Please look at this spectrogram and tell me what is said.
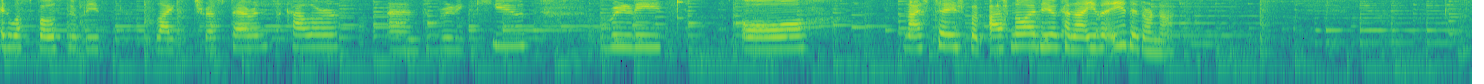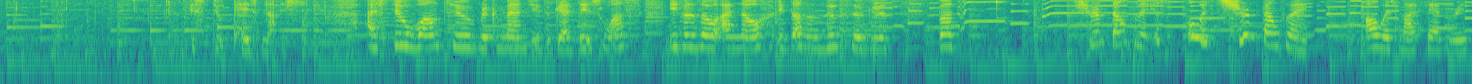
It was supposed to be like transparent color and really cute, really oh nice taste, but I have no idea can I even eat it or not. It still tastes nice. I still want to recommend you to get this one, even though I know it doesn't look so good, but shrimp dumpling is always shrimp dumpling, always my favorite.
